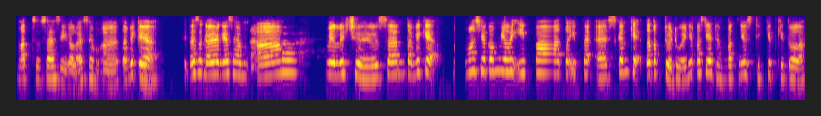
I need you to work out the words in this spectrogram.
mat susah sih kalau SMA. Tapi kayak hmm. kita sekarang SMA milih jurusan, tapi kayak masih akan milih IPA atau IPS kan kayak tetap dua-duanya pasti ada matnya sedikit gitu lah,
